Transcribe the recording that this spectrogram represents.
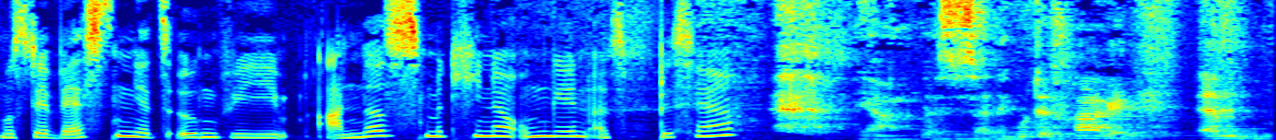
Muss der Westen jetzt irgendwie anders mit China umgehen als bisher? Ja, das ist eine gute Frage. Ähm,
